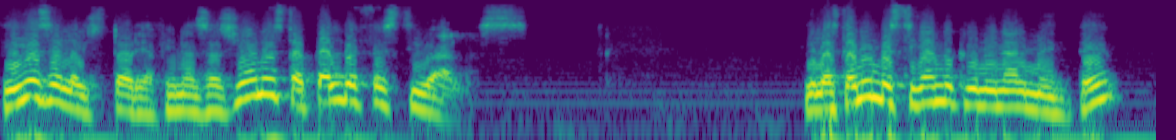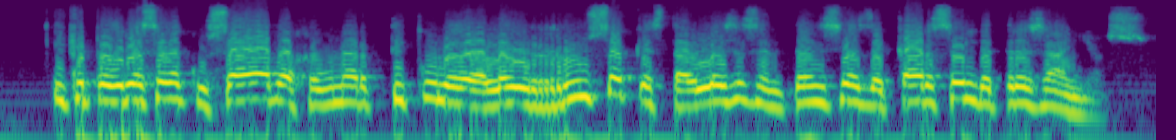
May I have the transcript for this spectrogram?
Fíjese la historia, financiación estatal de festivales. Y la están investigando criminalmente y que podría ser acusada bajo un artículo de la ley rusa que establece sentencias de cárcel de tres años.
